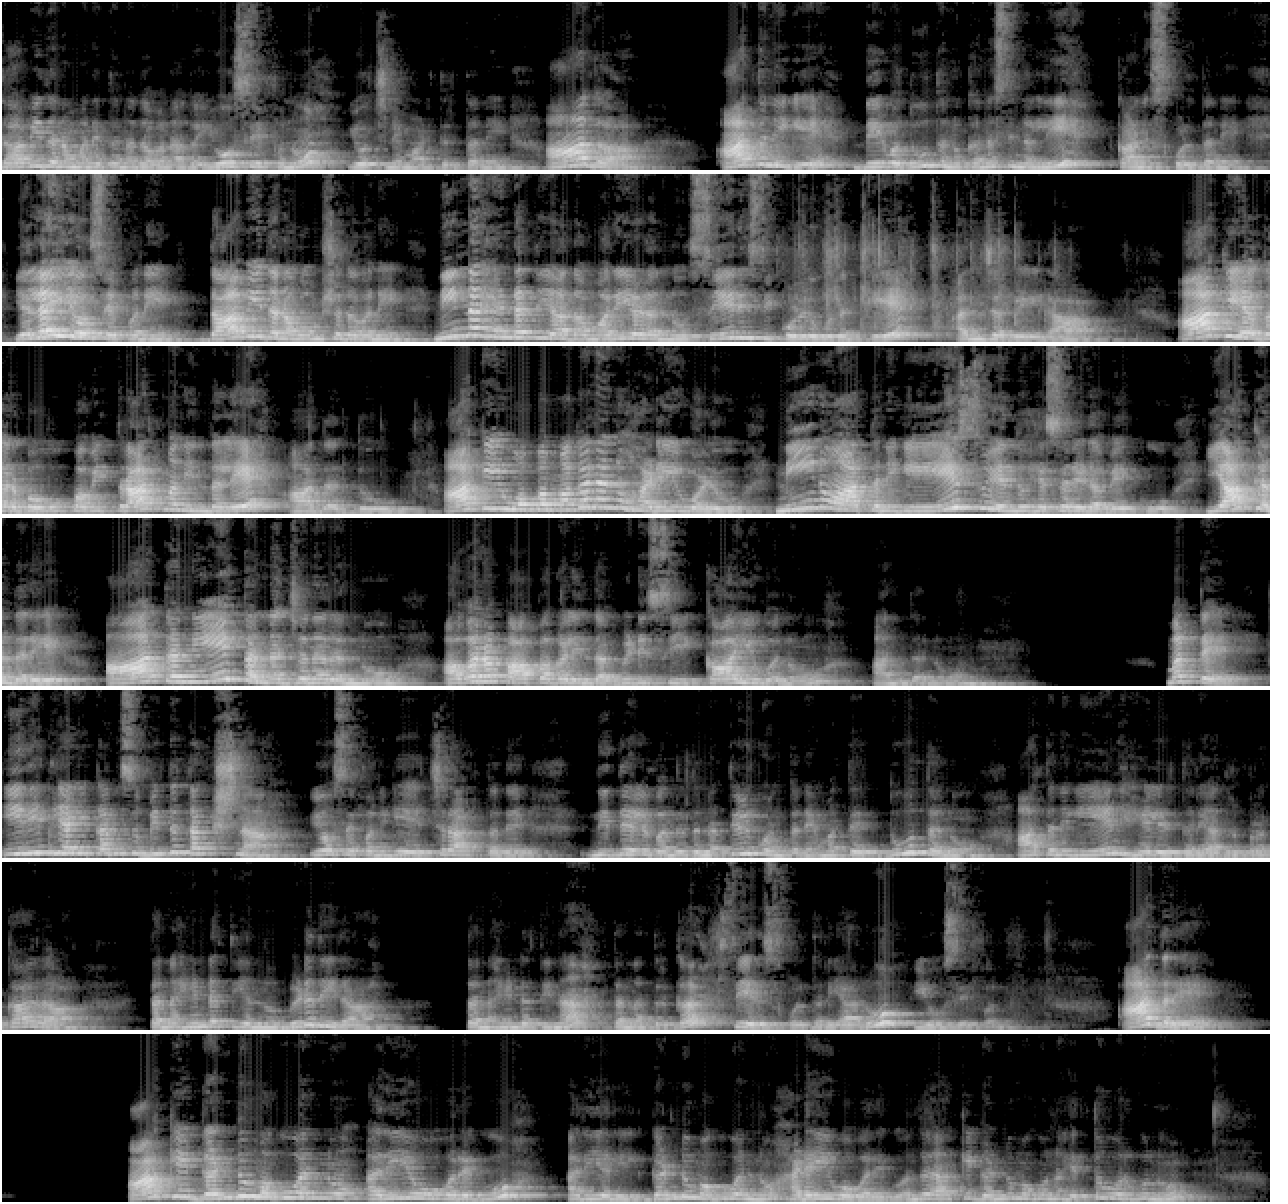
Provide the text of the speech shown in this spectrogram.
ದಾವಿದನ ಮನೆತನದವನಾದ ಯೋಸೆಫನು ಯೋಚನೆ ಮಾಡ್ತಿರ್ತಾನೆ. ಆಗ ಆತನಿಗೆ ದೇವದೂತನು ಕನಸಿನಲ್ಲಿ ಕಾಣಿಸ್ಕೊಳ್ತಾನೆ. ಎಲೈ ಯೋಸೇಫನೇ, ದಾವಿದನ ವಂಶದವನೇ, ನಿನ್ನ ಹೆಂಡತಿಯಾದ ಮರಿಯಳನ್ನು ಸೇರಿಸಿಕೊಳ್ಳುವುದಕ್ಕೆ ಅಂಜಬೇಡ. ಆಕೆಯ ಗರ್ಭವು ಪವಿತ್ರಾತ್ಮನಿಂದಲೇ ಆದದ್ದು. ಆಕೆಯು ಒಬ್ಬ ಮಗನನ್ನು ಹಡೆಯುವಳು. ನೀನು ಆತನಿಗೆ ಏಸು ಎಂದು ಹೆಸರಿಡಬೇಕು. ಯಾಕಂದರೆ ಆತನೇ ತನ್ನ ಜನರನ್ನು ಅವರ ಪಾಪಗಳಿಂದ ಬಿಡಿಸಿ ಕಾಯುವನು ಅಂದನು. ಮತ್ತೆ ಈ ರೀತಿಯಾಗಿ ಕನಸು ಬಿದ್ದ ತಕ್ಷಣ ಯೋಸೆಫನಿಗೆ ಎಚ್ಚರ ಆಗ್ತದೆ. ನಿದ್ದೆಯಲ್ಲಿ ಬಂದದನ್ನ ತಿಳ್ಕೊಂತಾನೆ. ಮತ್ತೆ ದೂತನು ಆತನಿಗೆ ಏನು ಹೇಳಿರ್ತಾರೆ? ಅದ್ರ ಪ್ರಕಾರ ತನ್ನ ಹೆಂಡತಿಯನ್ನು ಬಿಡದಿರ? ತನ್ನ ಹೆಂಡತಿನ ತನ್ನ ಹತ್ರಕ್ಕ ಸೇರಿಸ್ಕೊಳ್ತಾರೆ ಯಾರು? ಯೋಸೆಫನ್. ಆದ್ರೆ ಆಕೆ ಗಂಡು ಮಗುವನ್ನು ಅರಿಯುವವರೆಗೂ ಅರಿಯಲಿಲ್ಲ ಗಂಡು ಮಗುವನ್ನು ಹಡೆಯುವವರೆಗೂ. ಅಂದ್ರೆ ಆಕೆ ಗಂಡು ಮಗುವನ್ನು ಹೆತ್ತುವವರೆಗೂ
